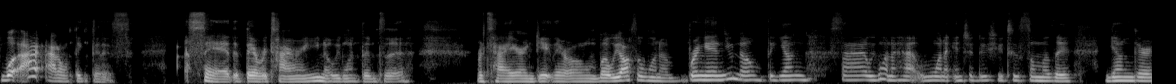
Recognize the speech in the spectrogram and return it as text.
well, I I don't think that it's sad that they're retiring. You know, we want them to retire and get their own but we also want to bring in you know the young side. We want to have we want to introduce you to some of the younger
